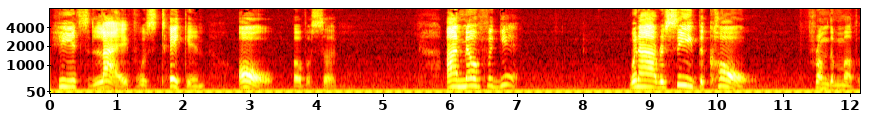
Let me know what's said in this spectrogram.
his life was taken all of a sudden. I never forget when I received the call from the mother.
